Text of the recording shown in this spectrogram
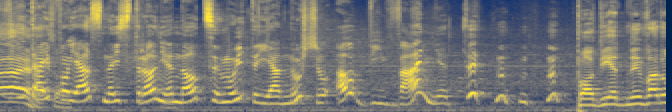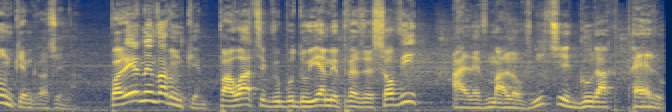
Ej, witaj co? po jasnej stronie nocy, mój ty Januszu, obiwanie ty. Pod jednym warunkiem, Grażyna. Pod jednym warunkiem. Pałacyk wybudujemy prezesowi, ale w malowniczych górach Peru.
